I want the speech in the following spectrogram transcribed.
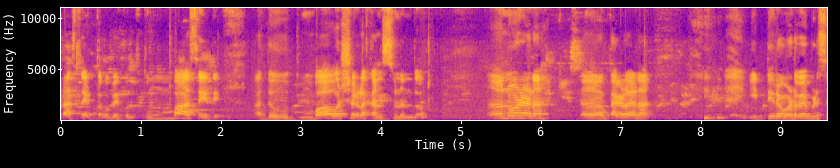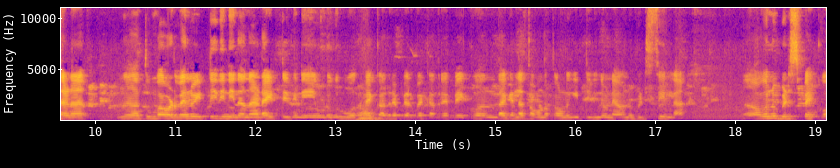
ಬ್ರಾಸ್ಲೆಟ್ ತೊಗೋಬೇಕು ಅಂತ ತುಂಬ ಆಸೆ ಇದೆ. ಅದು ತುಂಬ ವರ್ಷಗಳ ಕನಸು ನಂದು. ನೋಡೋಣ ತಗೊಳ್ಳೋಣ. ಇಟ್ಟಿರೋ ಒಡವೆ ಬಿಡಿಸೋಣ. ತುಂಬ ಒಡವೆನೂ ಇಟ್ಟಿದ್ದೀನಿ ನಾನು ಅಡ ಇಟ್ಟಿದ್ದೀನಿ ಹುಡುಗರು ಓದಬೇಕಾದ್ರೆ ಬರಬೇಕಾದ್ರೆ ಬೇಕು ಅಂದಾಗೆಲ್ಲ ತೊಗೊಂಡು ತೊಗೊಂಡೋಗಿ ಇಟ್ಟಿದ್ದೀನಿ ಅವ್ನು ಯಾವನು ಬಿಡಿಸಿಲ್ಲ. ಅವನು ಬಿಡಿಸ್ಬೇಕು.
